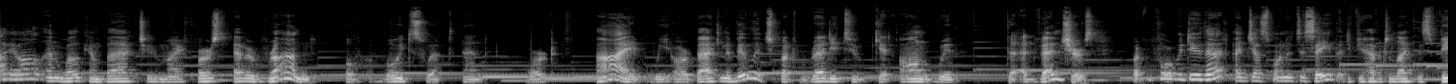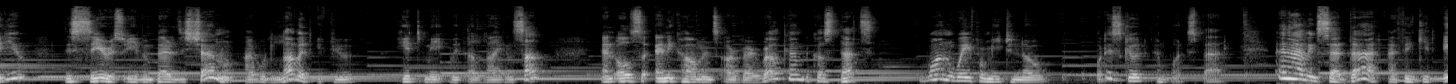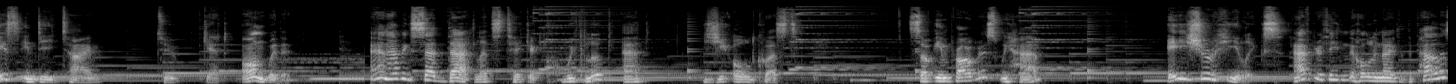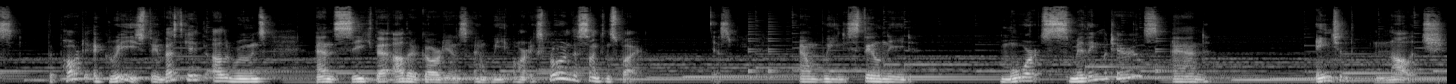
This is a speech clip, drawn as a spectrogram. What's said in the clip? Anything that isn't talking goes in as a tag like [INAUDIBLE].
Hi all and welcome back to my first ever run of Voidswept and Part 5. We are back in the village but ready to get on with the adventures. But before we do that, I just wanted to say that if you happen to like this video, this series or even better this channel, I would love it if you hit me with a like and sub. And also any comments are very welcome because that's one way for me to know what is good and what is bad. And having said that, I think it is indeed time to get on with it. And having said that, let's take a quick look at the Old Quest. So in progress we have Azure Helix. After defeating the Holy Knight at the palace, the party agrees to investigate the other ruins and seek the other guardians, and we are exploring the Sunken Spire. Yes. And we still need more smithing materials and ancient knowledge.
